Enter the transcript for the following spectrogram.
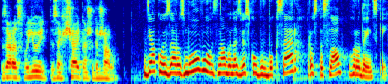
зараз воюють, захищають нашу державу. Дякую за розмову. З нами на зв'язку був боксер Ростислав Городинський.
